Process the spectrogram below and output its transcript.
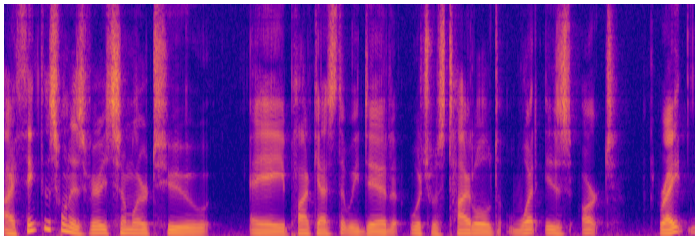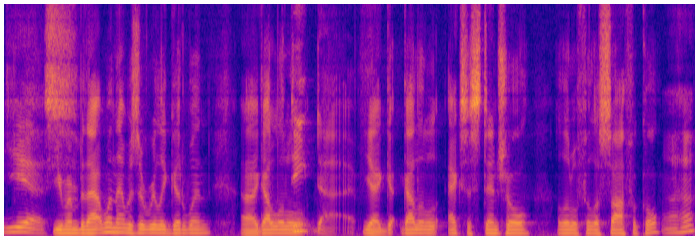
I think this one is very similar to a podcast that we did, which was titled "What Is Art?" Right? Yes. You remember that one? That was a really good one. Uh, got a little, deep dive? yeah, got, got a little existential, a little philosophical, Uh huh.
